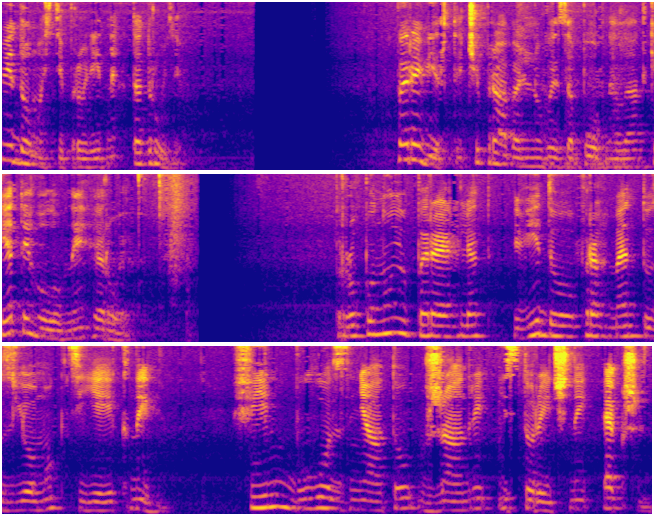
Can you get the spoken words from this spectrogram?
відомості про рідних та друзів. Перевірте, чи правильно ви заповнили анкети головних героїв. Пропоную перегляд відеофрагменту зйомок цієї книги. Фільм було знято в жанрі історичний екшен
